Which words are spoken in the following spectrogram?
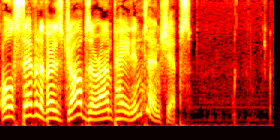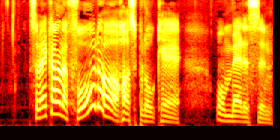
All seven of those jobs are unpaid internships, so they can't afford a hospital care or medicine.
